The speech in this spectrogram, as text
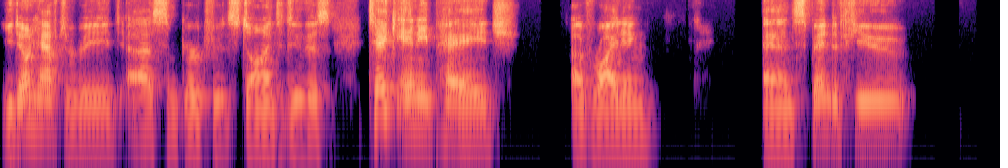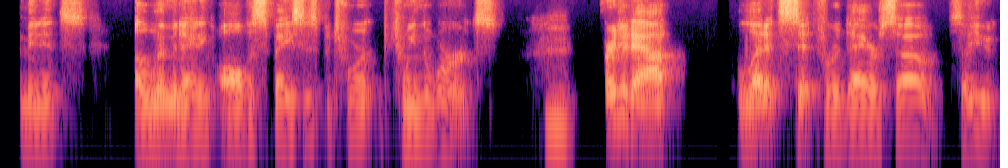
You don't have to read uh, some Gertrude Stein to do this. Take any page of writing and spend a few minutes eliminating all the spaces between between the words. Mm. Print it out, let it sit for a day or so, so you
